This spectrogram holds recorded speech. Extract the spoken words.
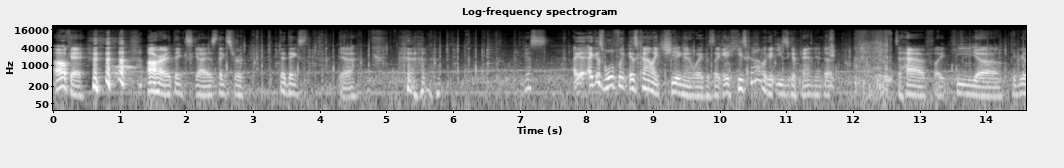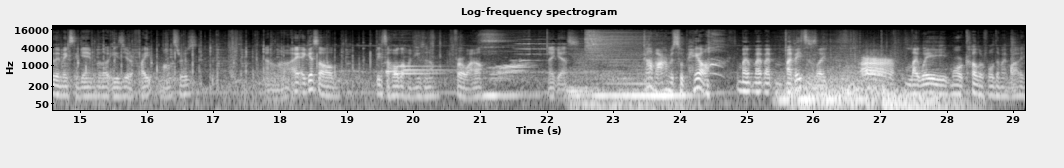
Oh, okay. All right. Thanks, guys. Thanks for. Hey, thanks. Yeah. I guess. I, I guess Wolf Link is kind of like cheating in a way, because like he's kind of like an easy companion to to have. Like he uh, he really makes the game a little easier to fight monsters. I don't know. I, I guess I'll at least I'll hold off on using him for a while. I guess. God, my arm is so pale. my, my, my, my face is like, argh, like way more colorful than my body.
